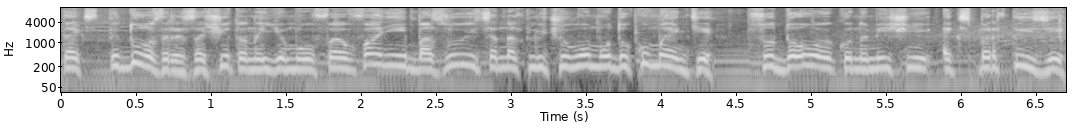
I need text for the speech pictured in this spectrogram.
Текст підозри, зачитаний йому у Феофанії, базується на ключовому документі судово-економічній експертизі.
